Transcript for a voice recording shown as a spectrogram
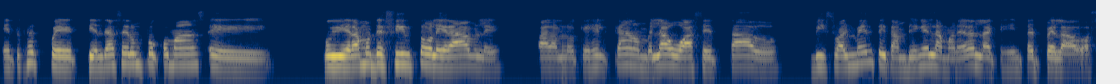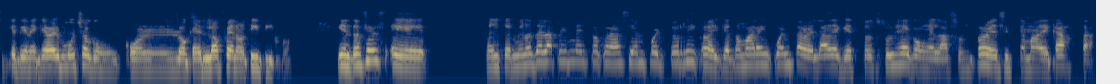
entonces pues tiende a ser un poco más, eh, pudiéramos decir, tolerable para lo que es el canon, ¿verdad? O aceptado visualmente y también en la manera en la que es interpelado. Así que tiene que ver mucho con, con lo que es lo fenotípico. Y entonces, eh, en términos de la pigmentocracia en Puerto Rico, hay que tomar en cuenta, ¿verdad?, de que esto surge con el asunto del sistema de casta,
